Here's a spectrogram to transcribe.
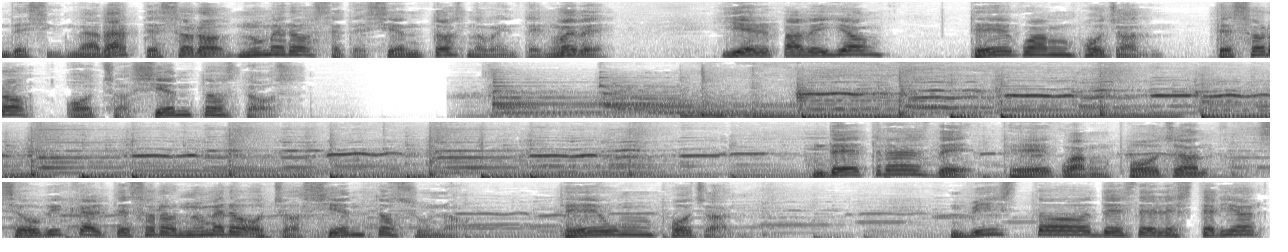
designada Tesoro número 799, y el pabellón Taegwangpojeon, Tesoro 802. Detrás de Taegwangpojeon se ubica el tesoro número 801, Teungpojeon. Visto desde el exterior,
